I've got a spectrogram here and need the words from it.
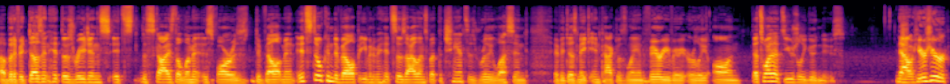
Uh, but if it doesn't hit those regions, it's the sky's the limit as far as development. It still can develop even if it hits those islands, but the chance is really lessened if it does make impact with land very, very early on. That's why that's usually good news. Now, here's your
